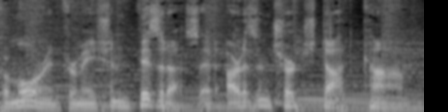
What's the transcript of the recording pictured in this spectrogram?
For more information, visit us at artisanchurch.com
